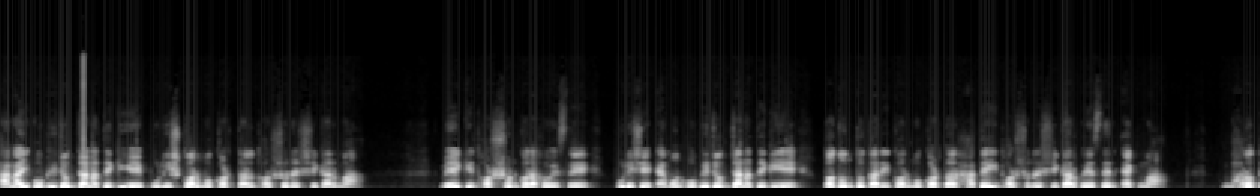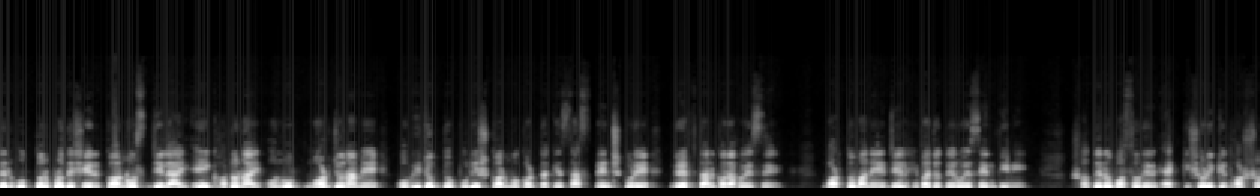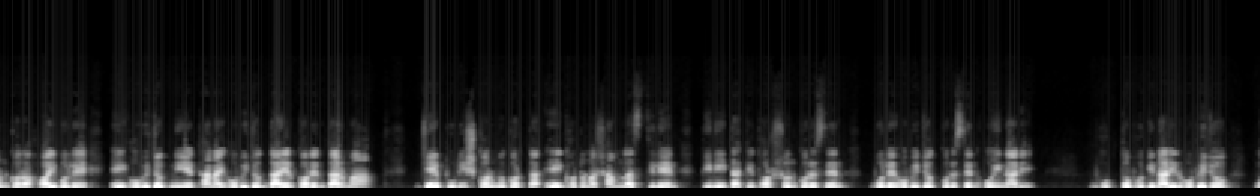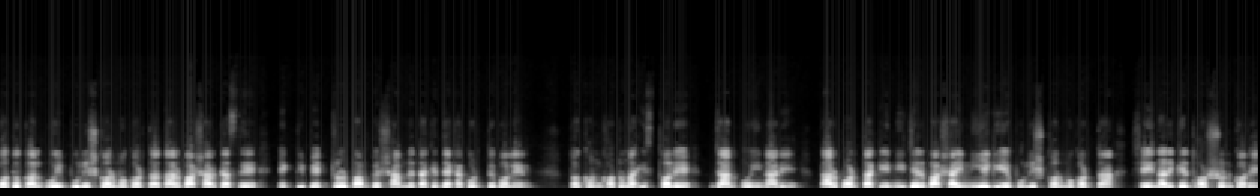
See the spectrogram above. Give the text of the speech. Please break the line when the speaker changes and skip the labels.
থানায় অভিযোগ জানাতে গিয়ে পুলিশ কর্মকর্তার ধর্ষণের শিকার মা। মেয়েকে ধর্ষণ করা হয়েছে। পুলিশে এমন অভিযোগ জানাতে গিয়ে তদন্তকারী কর্মকর্তার হাতেই ধর্ষণের শিকার হয়েছেন এক মা। ভারতের উত্তরপ্রদেশের কনৌজ জেলায় এই ঘটনায় অনুপ মৌর্য নামে অভিযুক্ত পুলিশ কর্মকর্তাকে সাসপেন্ড করে গ্রেফতার করা হয়েছে। বর্তমানে জেল হেফাজতে রয়েছেন তিনি। সতেরো বছরের এক কিশোরীকে ধর্ষণ করা হয় বলে এই অভিযোগ নিয়ে থানায় অভিযোগ দায়ের করেন তার মা। যে পুলিশ কর্মকর্তা এই ঘটনা সামলাচ্ছিলেন, তিনিই তাকে ধর্ষণ করেছেন বলে অভিযোগ করেছেন ওই নারী। ভুক্তভোগী নারীর অভিযোগ, গতকাল ওই পুলিশ কর্মকর্তা তার বাসার কাছে একটি পেট্রোল পাম্পের সামনে তাকে দেখা করতে বলেন। তখন ঘটনাস্থলে যান ওই নারী। তারপর তাকে নিজের বাসায় নিয়ে গিয়ে পুলিশ কর্মকর্তা সেই নারীকে ধর্ষণ করে।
